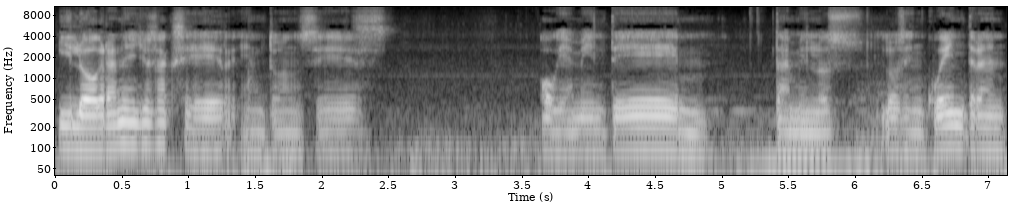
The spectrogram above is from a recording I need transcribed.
Y logran ellos acceder entonces obviamente también los, los encuentran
